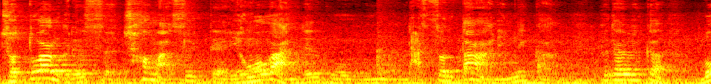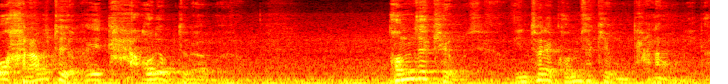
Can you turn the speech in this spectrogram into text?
저 또한 그랬어요. 처음 왔을 때 영어가 안 되고 뭐 낯선 땅 아닙니까? 그러다 보니까 뭐 하나부터 여기까지 다 어렵더라고요. 검색해 보세요. 인터넷 검색해 보면 다 나옵니다.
